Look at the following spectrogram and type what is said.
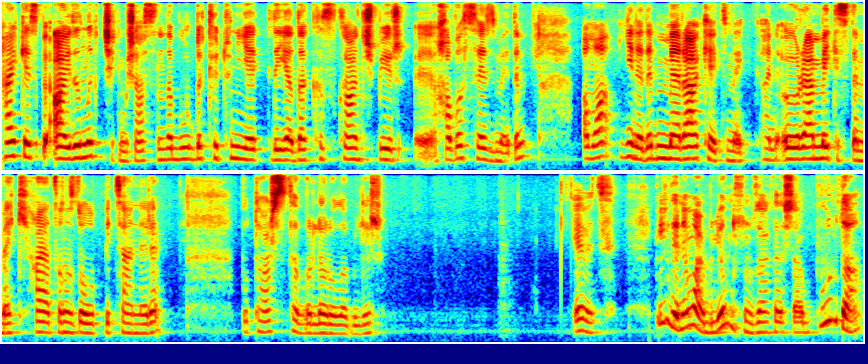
Herkes bir aydınlık çıkmış aslında. Burada kötü niyetli ya da kıskanç bir hava sezmedim. Ama yine de merak etmek, hani öğrenmek istemek hayatınızda olup bitenleri. Bu tarz tavırlar olabilir. Evet. Bir de ne var biliyor musunuz arkadaşlar? Burada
